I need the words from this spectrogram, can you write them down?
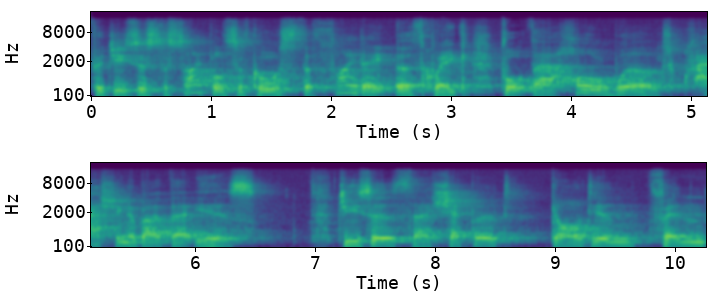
For Jesus' disciples, of course, the Friday earthquake brought their whole world crashing about their ears. Jesus, their shepherd, guardian, friend,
